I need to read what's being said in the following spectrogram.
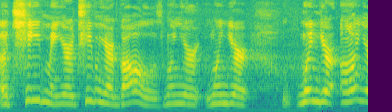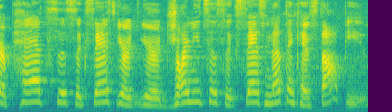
Achievement. You're achieving your goals. When you're when you're when you're on your path to success, your your journey to success, nothing can stop you.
